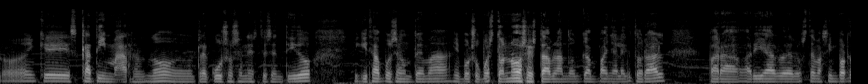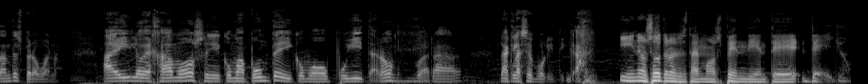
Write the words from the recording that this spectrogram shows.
no hay que escatimar, ¿no? recursos en este sentido y quizá pues sea un tema y por supuesto no se está hablando en campaña electoral para variar de los temas importantes, pero bueno, ahí lo dejamos eh, como apunte y como pullita, ¿no? Para la clase política. Y nosotros estamos pendientes de ello.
